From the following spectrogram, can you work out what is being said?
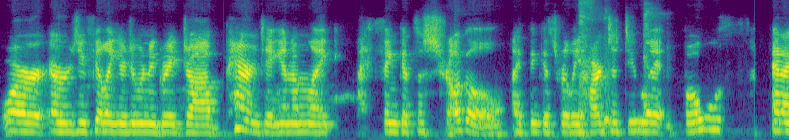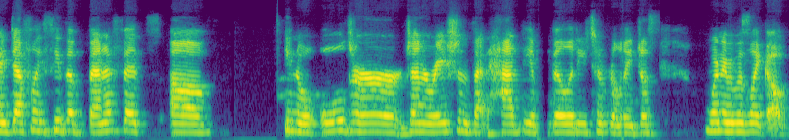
Or, or do you feel like you're doing a great job parenting? And I'm like, I think it's a struggle. I think it's really hard to do it both. And I definitely see the benefits of you know older generations that had the ability to really just when it was like a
